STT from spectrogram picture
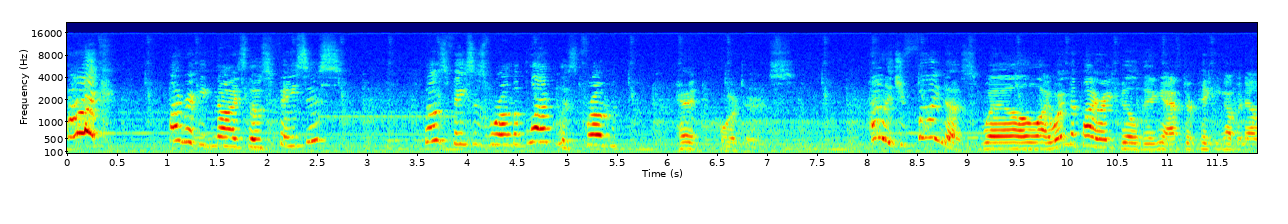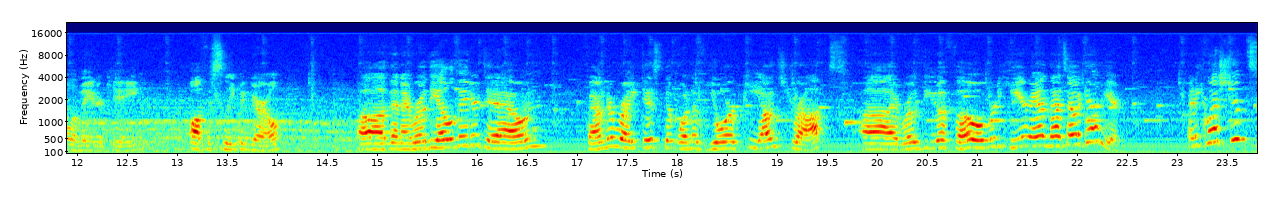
Heck! I recognize those faces. Those faces were on the blacklist from headquarters. How did you find us? Well, I went in the Pyrite building after picking up an elevator key off a sleeping girl. Uh, then I rode the elevator down, found a right disc that one of your peons dropped. Uh, I rode the UFO over to here, and that's how I got here. Any questions?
